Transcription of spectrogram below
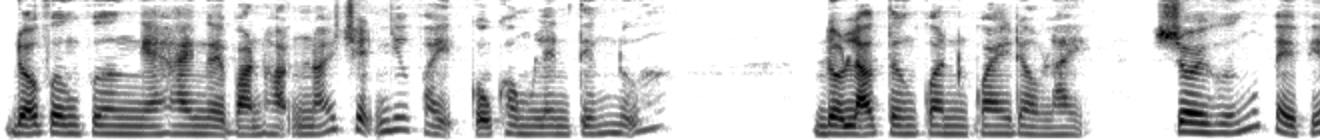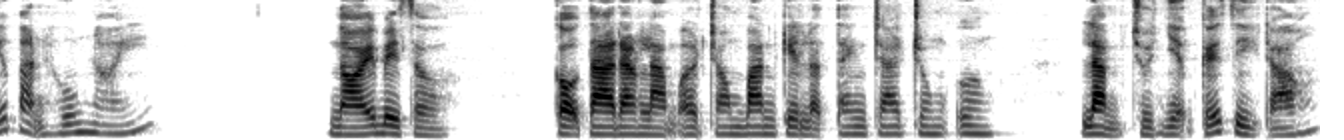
Đỗ Vương Vương nghe hai người bọn họ nói chuyện như vậy cũng không lên tiếng nữa. Đỗ lão tương quân quay đầu lại, rồi hướng về phía bạn hữu nói. Nói bây giờ, cậu ta đang làm ở trong ban kỷ luật thanh tra trung ương, làm chủ nhiệm cái gì đó,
